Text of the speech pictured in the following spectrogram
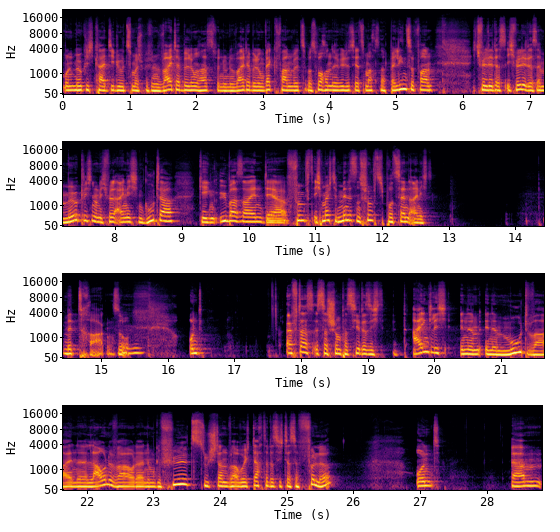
und Möglichkeit, die du zum Beispiel für eine Weiterbildung hast, wenn du eine Weiterbildung wegfahren willst, übers Wochenende, wie du es jetzt machst, nach Berlin zu fahren. Ich will dir das, ich will dir das ermöglichen und ich will eigentlich ein guter Gegenüber sein, der 50, ich möchte mindestens 50 Prozent eigentlich mittragen. So. Und öfters ist das schon passiert, dass ich eigentlich in einem, in einem Mut war, in einer Laune war oder in einem Gefühlszustand war, wo ich dachte, dass ich das erfülle. Und ähm,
